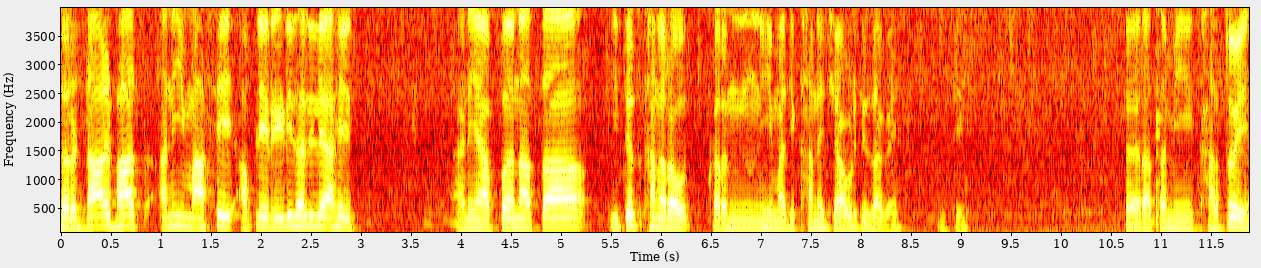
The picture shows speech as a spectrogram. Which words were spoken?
तर डाळ भात आणि मासे आपले रेडी झालेले आहेत. आणि आपण आता इथेच खाणार आहोत कारण ही माझी खाण्याची आवडती जागा आहे इथे. तर आता मी खातोय.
